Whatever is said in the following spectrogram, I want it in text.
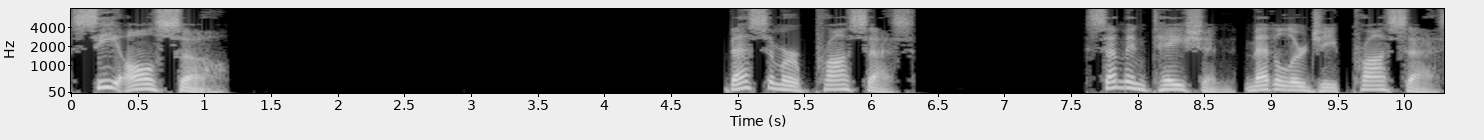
See also Bessemer process Cementation metallurgy process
